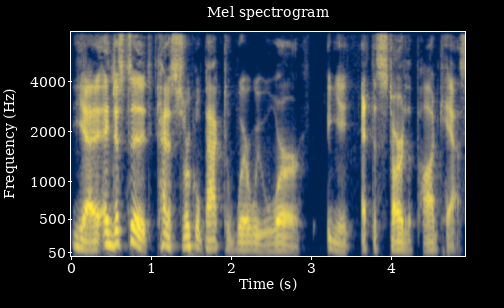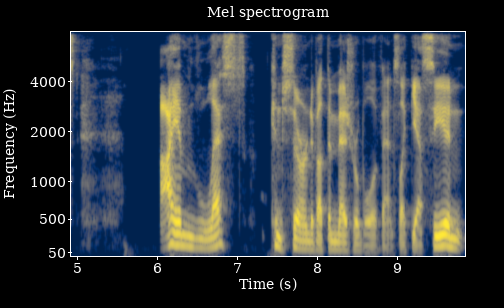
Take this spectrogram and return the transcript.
Yeah, and just to kind of circle back to where we were at the start of the podcast, I am less concerned about the measurable events. Like, yeah, seeing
